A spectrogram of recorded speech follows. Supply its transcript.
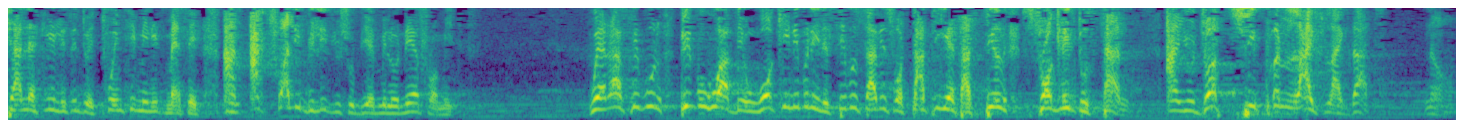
carelessly listen to a 20 minute message and actually believe you should be a millionaire from it? Whereas people, people who have been working even in the civil service for 30 years are still struggling to stand. And you just cheapen life like that. No.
